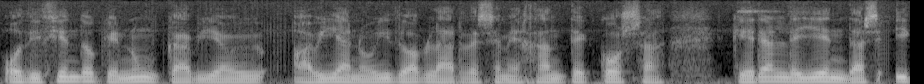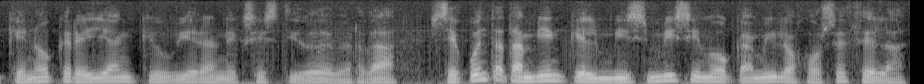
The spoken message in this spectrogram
o diciendo que nunca había, habían oído hablar de semejante cosa, que eran leyendas y que no creían que hubieran existido de verdad. Se cuenta también que el mismísimo Camilo José Cela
